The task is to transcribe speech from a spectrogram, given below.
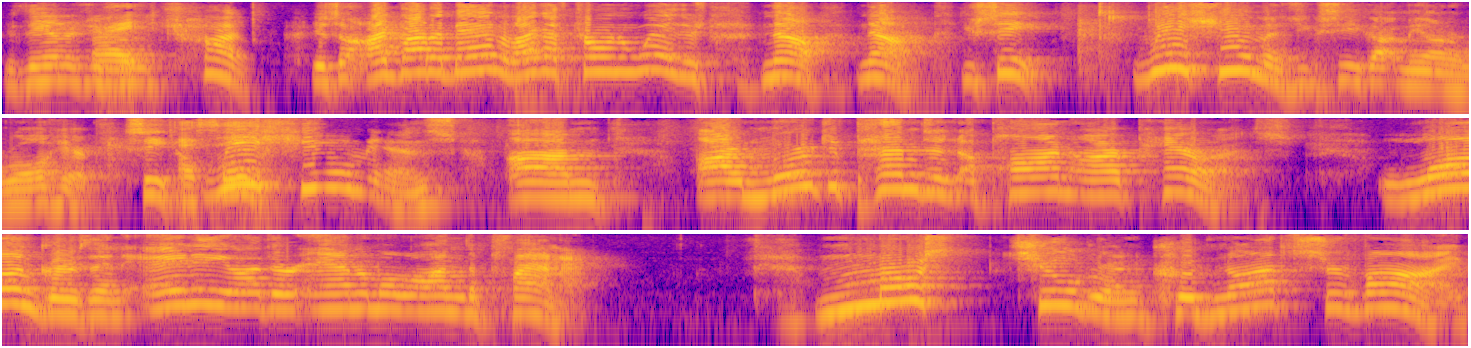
Is the energy Right. from the child? Is I got abandoned. I got thrown away. There's now now you see we humans. You see, you got me on a roll here. See, see. we humans um, are more dependent upon our parents longer than any other animal on the planet. Most children could not survive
